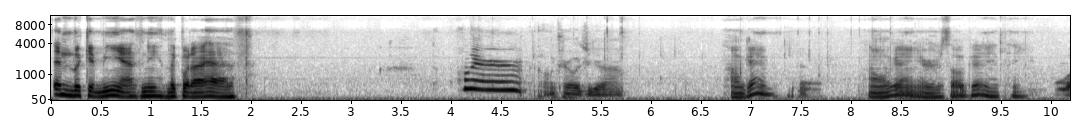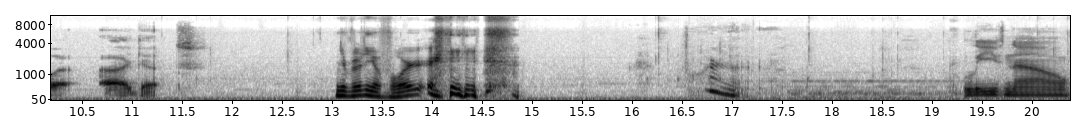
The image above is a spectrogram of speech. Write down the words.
And look at me, Anthony. Look what I have. Okay. I don't care what you got. I'm okay. Yeah. Okay, you're so good, Anthony. What I get. You're building a fort? fort? Leave now.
